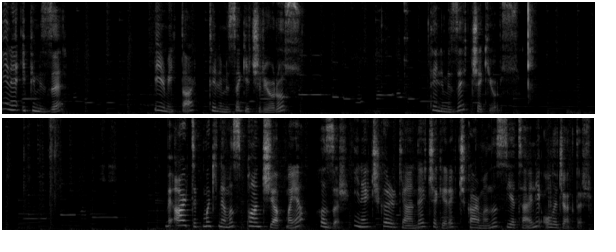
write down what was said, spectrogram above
Yine ipimizi bir miktar telimize geçiriyoruz. Telimizi çekiyoruz. Ve artık makinamız punch yapmaya hazır. Yine çıkarırken de çekerek çıkarmanız yeterli olacaktır.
